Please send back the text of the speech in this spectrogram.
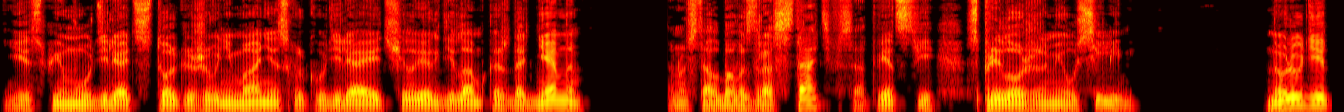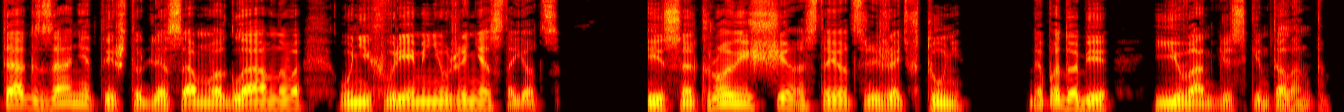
Если ему уделять столько же внимания, сколько уделяет человек делам каждодневным, оно стало бы возрастать в соответствии с приложенными усилиями. Но люди так заняты, что для самого главного у них времени уже не остается. И сокровище остается лежать в туне, наподобие евангельским талантам.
